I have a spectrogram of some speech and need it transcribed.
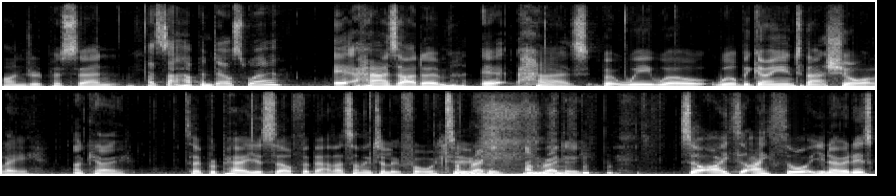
Hundred percent. Has that happened elsewhere? It has, Adam. It has. But we will we'll be going into that shortly. Okay, So prepare yourself for that. That's something to look forward to. I'm ready. I'm ready. So I th- I thought you know it is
